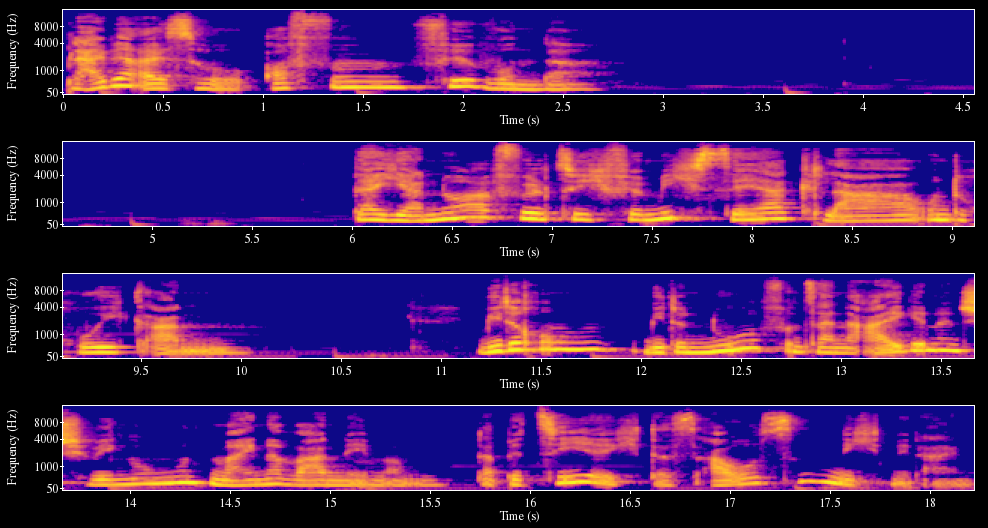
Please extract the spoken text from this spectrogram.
Bleibe also offen für Wunder. Der Januar fühlt sich für mich sehr klar und ruhig an. Wiederum wieder nur von seiner eigenen Schwingung und meiner Wahrnehmung. Da beziehe ich das Außen nicht mit ein.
